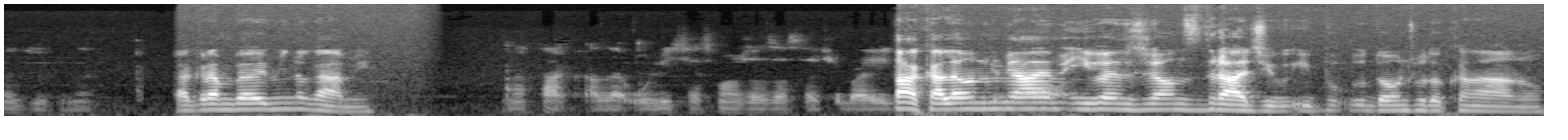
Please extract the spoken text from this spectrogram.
No dziwne. Ja gram białymi nogami. No tak, ale Ulysses może zostać chyba i... Tak, ale on miałem event, że on zdradził i dołączył do kanału.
